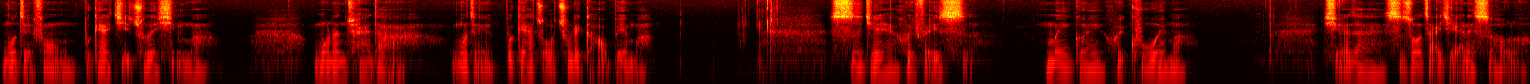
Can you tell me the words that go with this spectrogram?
我这封不敢寄出的信吗？我能传达我这不敢做出的告别吗？时间会飞逝，玫瑰会枯萎吗？现在是说再见的时候了，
